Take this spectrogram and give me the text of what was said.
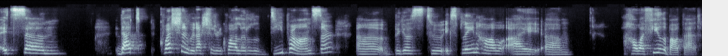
it's um, that question would actually require a little deeper answer uh, because to explain how I um, how I feel about that,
